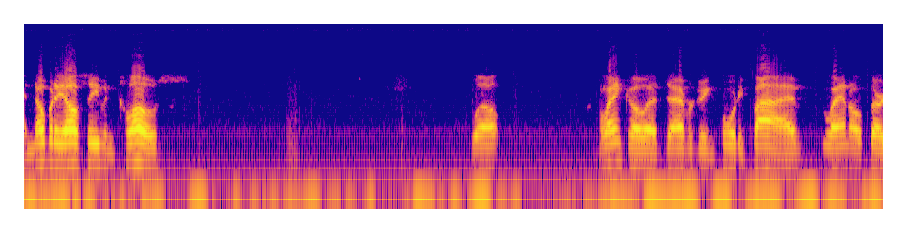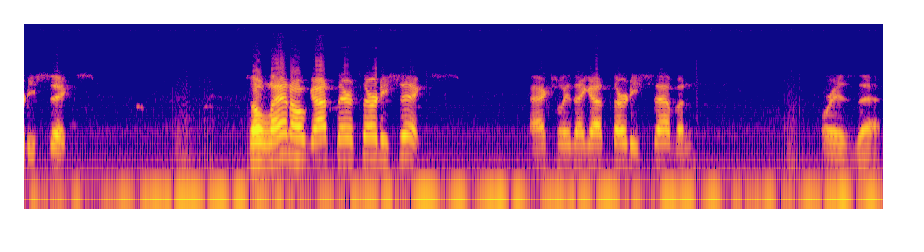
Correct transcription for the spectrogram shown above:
and nobody else even close. Well, Blanco is averaging 45, Llano 36. So Llano got their 36. Actually, they got 37. Where is that?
